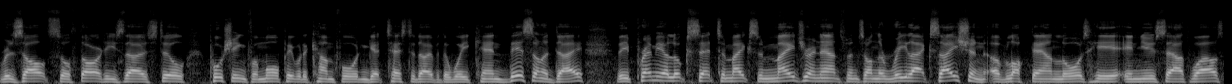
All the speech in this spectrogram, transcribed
results authorities, though, still pushing for more people to come forward and get tested over the weekend. This on a day the Premier looks set to make some major announcements on the relaxation of lockdown laws here in New South Wales.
